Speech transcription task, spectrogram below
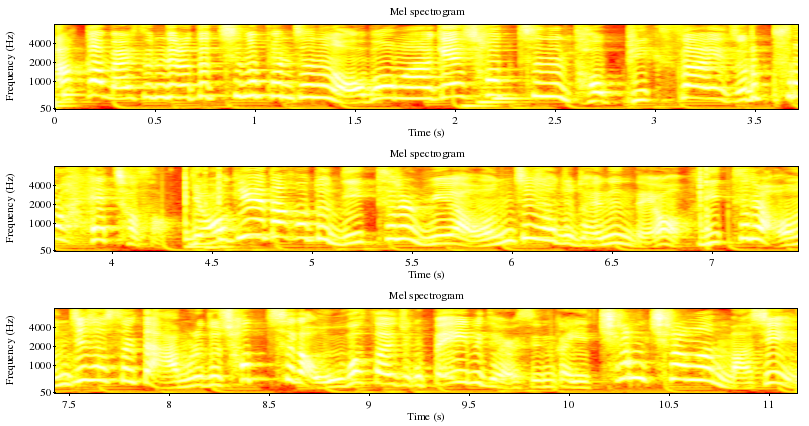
아까 말씀드렸던 치노 팬츠는 어벙하게 셔츠는 더 빅 사이즈로 풀어 헤쳐서 여기에다가도 니트를 위에 얹으셔도 되는데요. 니트를 얹으셨을 때 아무래도 셔츠가 오버사이즈고 빼입이 되어 있으니까 이 치렁치렁한 맛이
